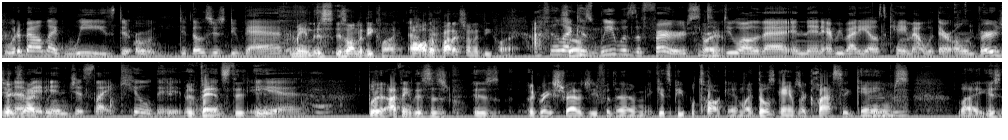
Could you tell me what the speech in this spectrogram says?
What about like Wii's? Did, or did those just do bad? I mean, it's, it's on a decline. All the products are on a decline. I feel like So- because Wii was the first to do all of that, and then everybody else came out with their own version of it and just like killed it, Advanced it, yeah. Yeah, But I think this is is a great strategy for them. It gets people talking. Like those games are classic games. Mm-hmm. Like it's,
